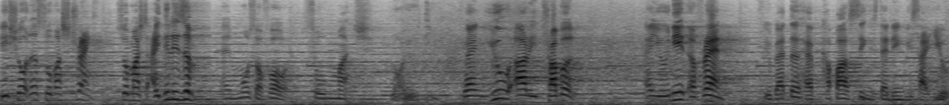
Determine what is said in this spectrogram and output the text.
He showed us so much strength, so much idealism, and most of all, so much loyalty. When you are in trouble and you need a friend, you better have Karpal Singh standing beside you.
